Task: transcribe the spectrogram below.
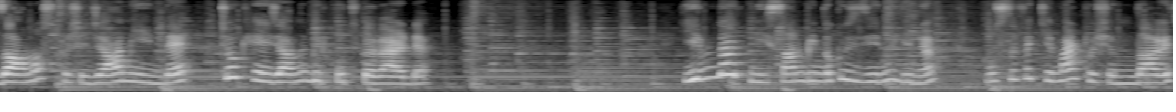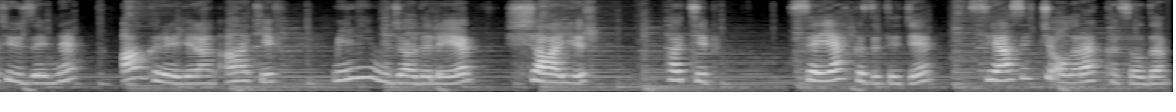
Zanos Paşa Camii'nde çok heyecanlı bir hutbe verdi. 24 Nisan 1920 günü Mustafa Kemal Paşa'nın daveti üzerine Ankara'ya gelen Akif, milli mücadeleye şair, hatip, seyyah gazeteci, siyasetçi olarak katıldı.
